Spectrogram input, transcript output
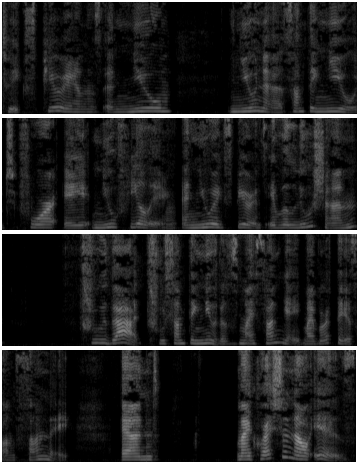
to experience a new newness, something new for a new feeling, a new experience, evolution through that, through something new. This is my Sunday. My birthday is on Sunday. And my question now is,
